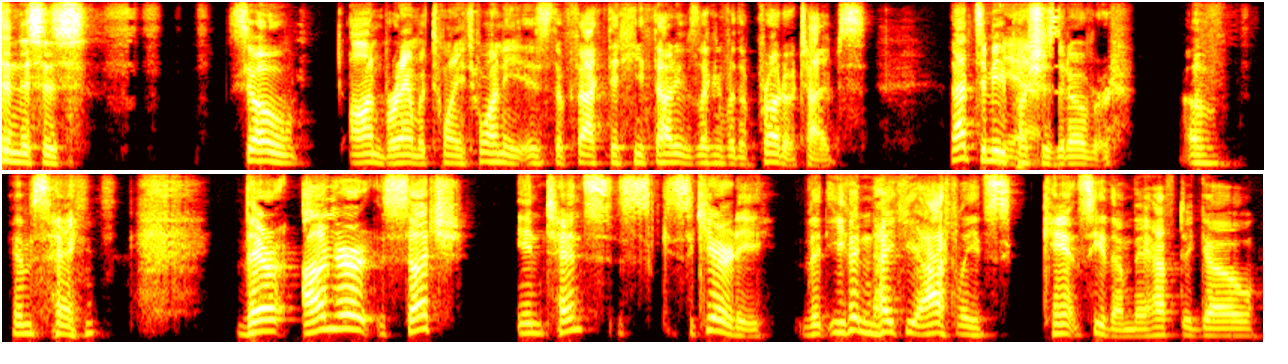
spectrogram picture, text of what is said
reason this is so on brand with 2020 is the fact that he thought he was looking for the prototypes. That to me Yeah. pushes it over of him saying they're under such intense security that even Nike athletes can't see them. They have to go.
